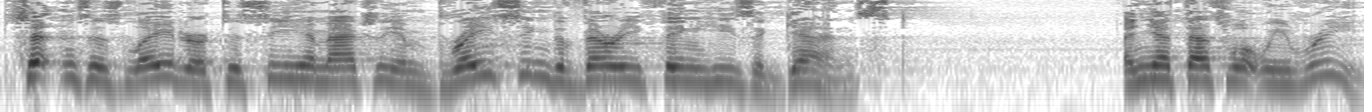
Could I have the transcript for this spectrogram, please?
sentences later to see him actually embracing the very thing he's against and yet that's what we read.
